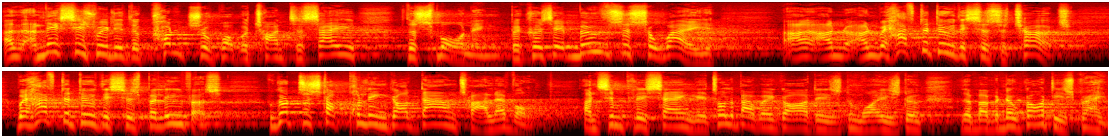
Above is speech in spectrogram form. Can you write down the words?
And, and, this is really the crunch of what we're trying to say this morning because it moves us away. And, and we have to do this as a church. We have to do this as believers. We've got to stop pulling God down to our level and simply saying it's all about where God is and what He's doing. But no, God is great.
